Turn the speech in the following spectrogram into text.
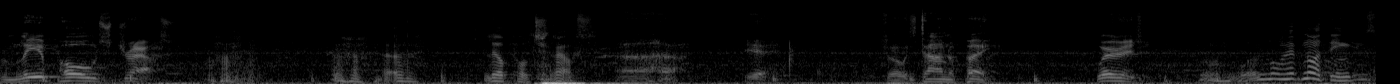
from Leopold Strauss. Leopold Strauss. Uh-huh. Yeah. So it's time to pay. Where is it? Well, no, have nothing. It's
